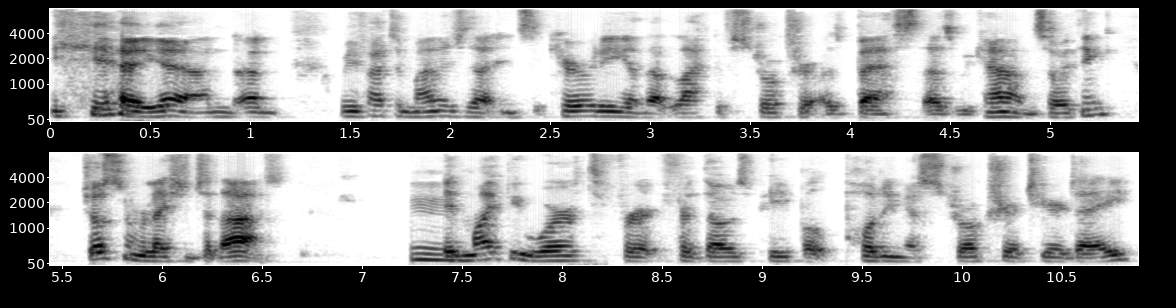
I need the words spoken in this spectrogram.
Yeah, yeah, and and we've had to manage that insecurity and that lack of structure as best as we can. So I think just in relation to that, mm. it might be worth for for those people putting a structure to your day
